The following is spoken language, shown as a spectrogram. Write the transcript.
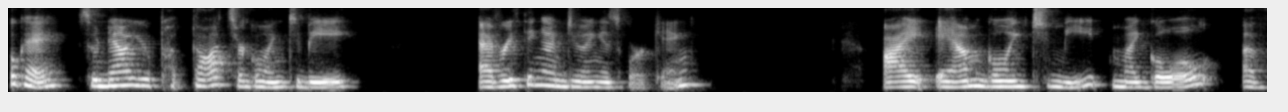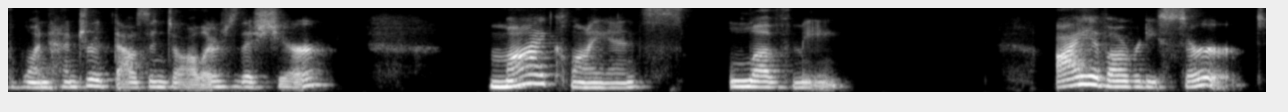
Okay, so now your thoughts are going to be everything I'm doing is working. I am going to meet my goal of $100,000 this year. My clients love me. I have already served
